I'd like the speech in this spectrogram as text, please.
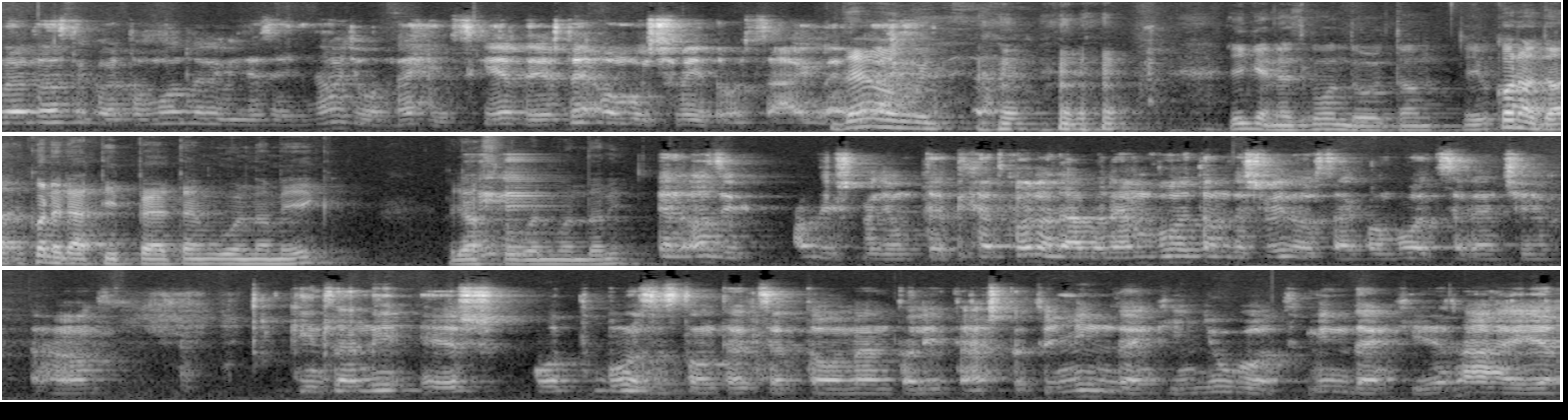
mert azt akartam mondani, hogy ez egy nagyon nehéz kérdés, de amúgy Svédország lenne. De amúgy... Igen, ezt gondoltam. Én Kanada, Kanadát tippeltem volna még, hogy azt fogod mondani. Igen, az, az is nagyon tetszik. Hát Kanadában nem voltam, de Svédországban volt szerencsém kint lenni, és ott borzasztóan tetszett a mentalitás, tehát hogy mindenki nyugodt, mindenki ráér,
